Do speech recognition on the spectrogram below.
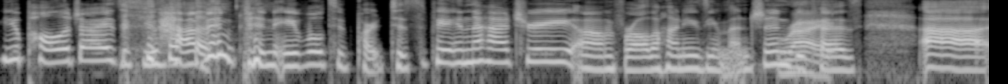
we apologize if you haven't been able to participate in the hatchery um, for all the honeys you mentioned Right. because uh,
